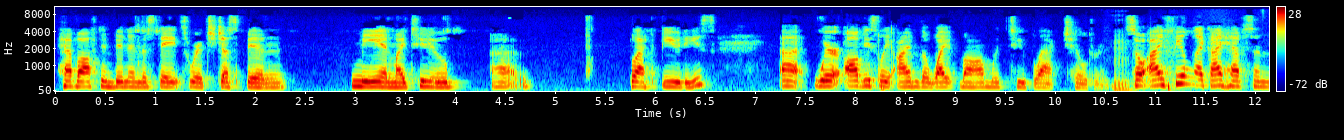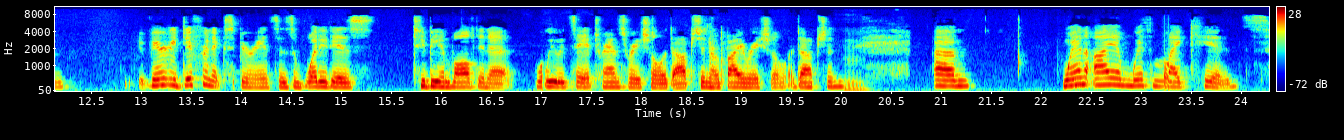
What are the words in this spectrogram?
have often been in the states where it's just been me and my two um, black beauties. Uh, where obviously I'm the white mom with two black children. Mm. So I feel like I have some very different experiences of what it is to be involved in a what we would say a transracial adoption or biracial adoption. Mm. Um, when I am with my kids,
